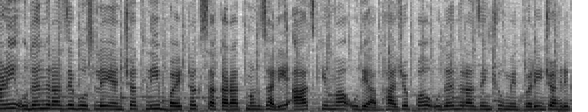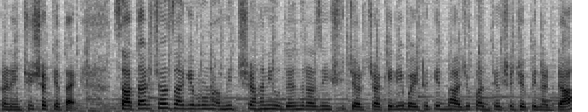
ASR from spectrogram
आणि उदयनराजे भोसले यांच्यातली बैठक सकारात्मक झाली. आज किंवा उद्या भाजप उदयनराजेंची उमेदवारी जाहीर करण्याची शक्यता आहे. सातारच्या जागेवरून अमित शहानी उदयनराजेंशी चर्चा केली. बैठकीत भाजप अध्यक्ष जे पी नड्डा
